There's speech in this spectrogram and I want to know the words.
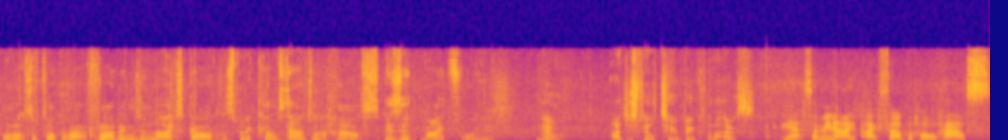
Well, lots of talk about floodings and nice gardens, but it comes down to the house. Is it right for you? No, I just feel too big for the house. Yes, I mean, I, I felt the whole house,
